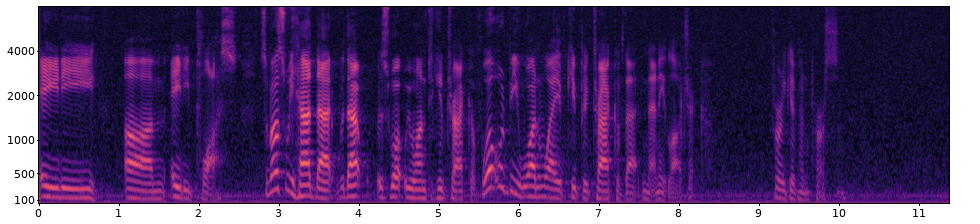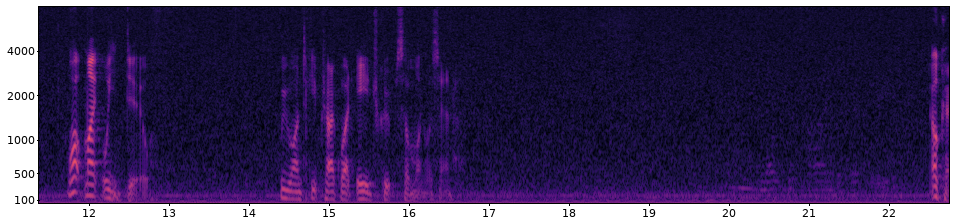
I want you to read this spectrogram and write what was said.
80, um, 80 plus. Suppose we had that, that was what we wanted to keep track of. What would be one way of keeping track of that in AnyLogic for a given person? What might we do? We want to keep track what age group someone was in. Okay.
